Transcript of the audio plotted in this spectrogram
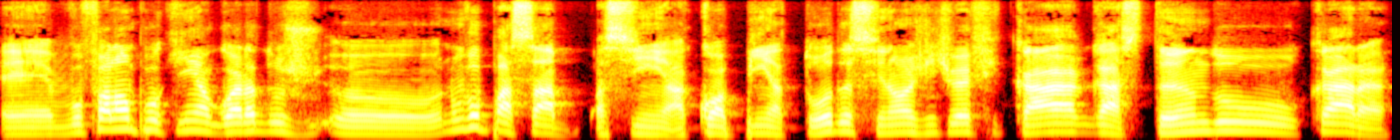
É, vou falar um pouquinho agora do. Uh, não vou passar assim a copinha toda, senão a gente vai ficar gastando, cara,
